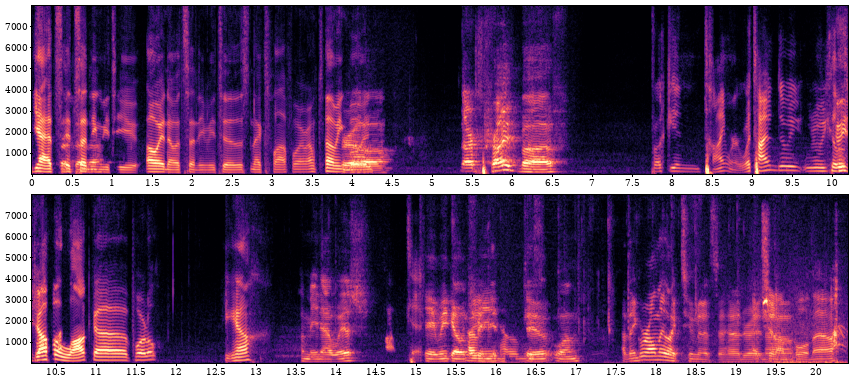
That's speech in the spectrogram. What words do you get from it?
Yeah, it's Da- it's da- sending da. me to you. Oh I know it's sending me to this next platform. I'm coming, boys. Bro. Our pride buff. Fucking timer. What time do we do we kill Can we this drop a lock uh portal? Yeah. I mean, I wish. Okay. Okay, we go. We Three, did homies. two, one. I think we're only like two minutes ahead I have right shit now. on pull now.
